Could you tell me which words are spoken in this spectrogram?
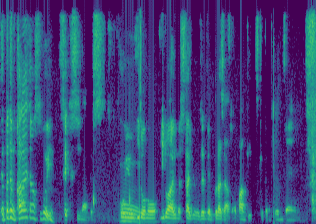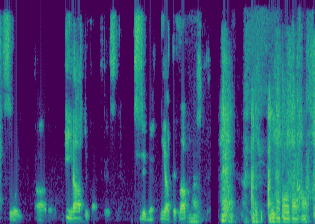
やっぱでも、かなえちゃんはすごいセクシーなんです。こういう色の、色合いの下着を全然ブラジャーとかパンティつけても全然、すごい、あの、いいなっていう感じですね。自然に似合ってるなって感じで。ありありがとうございます。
